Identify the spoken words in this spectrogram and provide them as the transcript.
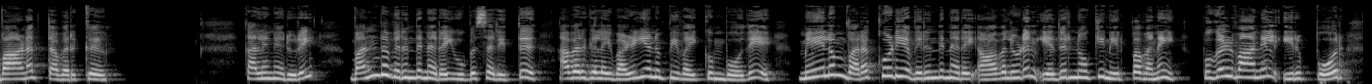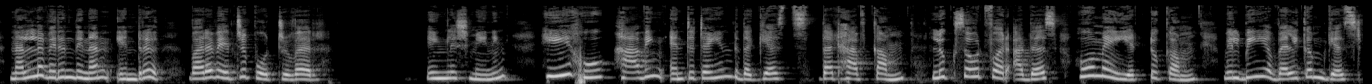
வானத்தவர்க்கு கலைஞருரை வந்த விருந்தினரை உபசரித்து அவர்களை வழியனுப்பி வைக்கும் போதே மேலும் வரக்கூடிய விருந்தினரை ஆவலுடன் எதிர்நோக்கி நிற்பவனை புகழ்வானில் இருப்போர் நல்ல விருந்தினன் என்று வரவேற்று போற்றுவர் English meaning He who, having entertained the guests that have come, looks out for others who may yet to come, will be a welcome guest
